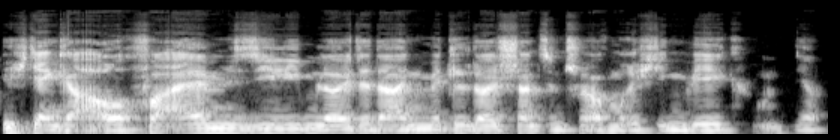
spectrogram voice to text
Ich denke auch. Vor allem Sie lieben Leute da in Mitteldeutschland sind schon auf dem richtigen Weg. Und ja.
